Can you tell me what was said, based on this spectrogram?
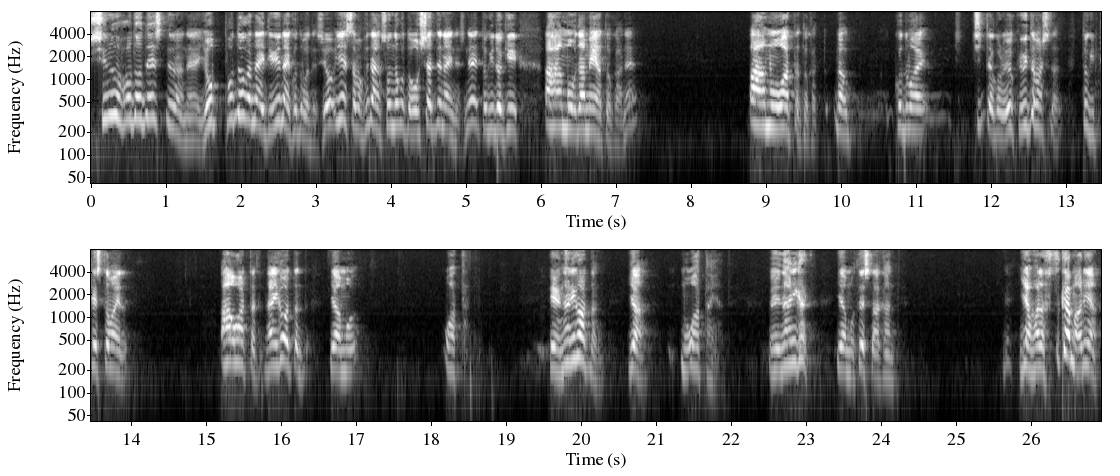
死ぬほどですっていうのはね、よっぽどがないと言えない言葉ですよ。イエス様普段そんなことをおっしゃってないんですね。時々、ああ、もうダメやとかね。ああ、もう終わったとか。まあ、子供がちっちゃい頃よく言ってました。時テスト前で。ああ、終わった。何が終わったんだ？いや、もう、終わった。え、何が終わったんいや、もう終わったんや。え、何が？いや、もうテストあかん。いや、まだ2日もあるやん。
